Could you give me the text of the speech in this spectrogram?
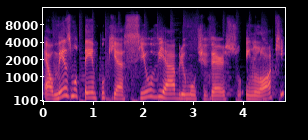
é ao mesmo tempo que a Sylvie abre o multiverso em Loki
